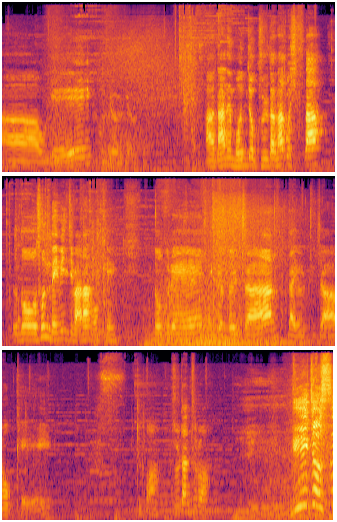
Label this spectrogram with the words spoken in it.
아, 오케이. 오케이, 오케이, 오케이. 아, 나는 먼저 굴단 하고 싶다? 너 손 내밀지 마라. 오케이. 너 그래. 108장. 나 12장. 오케이. 들어와. 굴단 들어와. 니조스!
